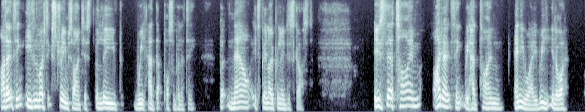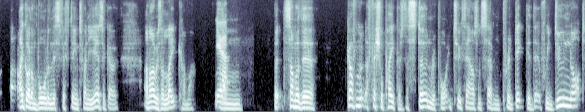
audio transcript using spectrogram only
I don't think even the most extreme scientists believed we had that possibility. But now it's been openly discussed. Is there time? I don't think we had time anyway. We, you know, I, I got on board in this 15, 20 years ago, and I was a latecomer. Yeah. Um, but some of the government official papers, the Stern report in 2007, predicted that if we do not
